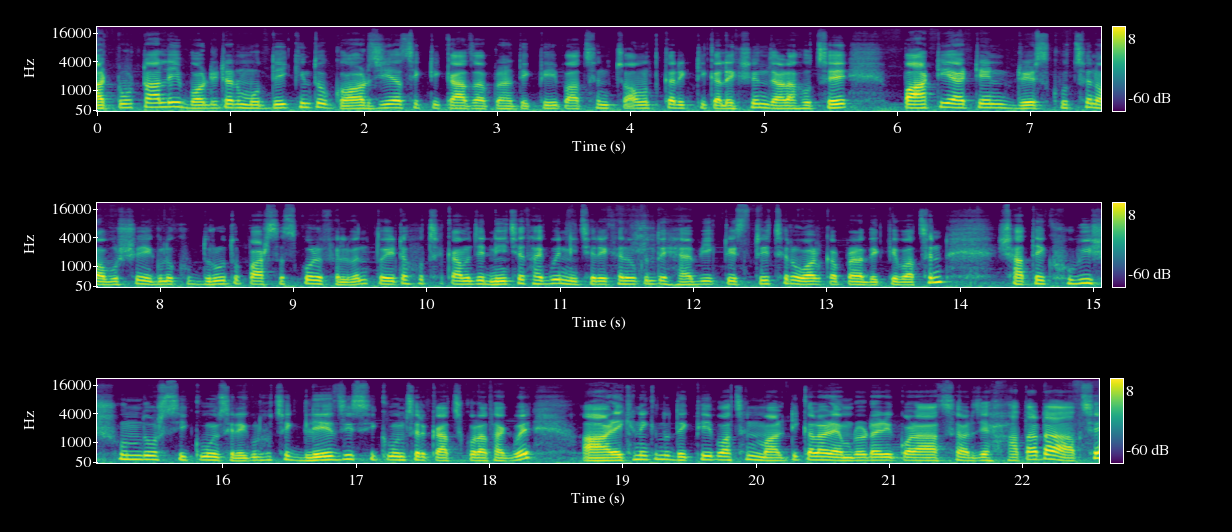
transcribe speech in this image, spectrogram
আর টোটালি বডিটার মধ্যেই কিন্তু গর্জিয়াস একটি কাজ আপনারা দেখতেই পাচ্ছেন। চমৎকার একটি কালেকশন যারা হচ্ছে পার্টি অ্যাটেন্ড ড্রেস খুঁজছেন, অবশ্যই এগুলো খুব দ্রুত পারচেস করে ফেলবেন। তো এটা হচ্ছে কামিজের নিচে থাকবে, নিচের এখানেও কিন্তু হ্যাভি একটি স্টিচের ওয়ার্ক আপনারা দেখতে পাচ্ছেন। সাথে খুবই সুন্দর সিকুয়েন্সের এগুলো হচ্ছে গ্লেজি সিকুয়েন্সের কাজ করা থাকবে। আর এখানে কিন্তু দেখতেই পাচ্ছেন মাল্টি কালার এমব্রয়ডারি করা আছে। আর যে হাতাটা আছে,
